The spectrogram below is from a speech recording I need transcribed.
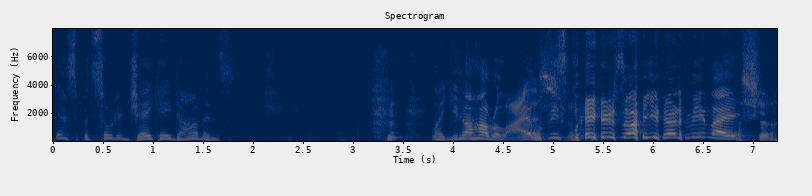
Yes, but so did J.K. Dobbins. like you know how reliable That's these true. players are. You know what I mean? Like Sure.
